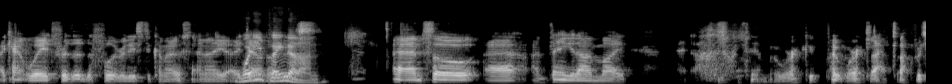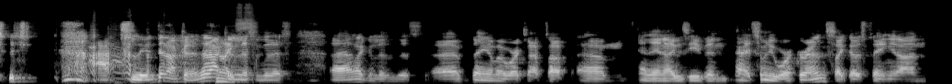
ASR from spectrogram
I can't wait for the, the full release to come out. And I, I what are you playing this. that on? Um, so uh, I'm playing it on my my work my work laptop, which is absolutely they're not gonna they're not nice. gonna listen to this. Uh, I'm not gonna listen to this. Uh, playing on my work laptop, um, and then I was even I had so many workarounds. Like I was playing it on.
